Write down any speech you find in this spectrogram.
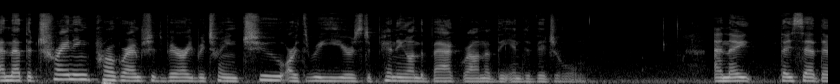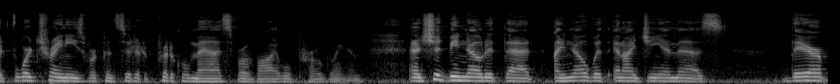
and that the training program should vary between two or three years depending on the background of the individual. And they, they said that four trainees were considered a critical mass for a viable program. And it should be noted that I know with NIGMS, their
